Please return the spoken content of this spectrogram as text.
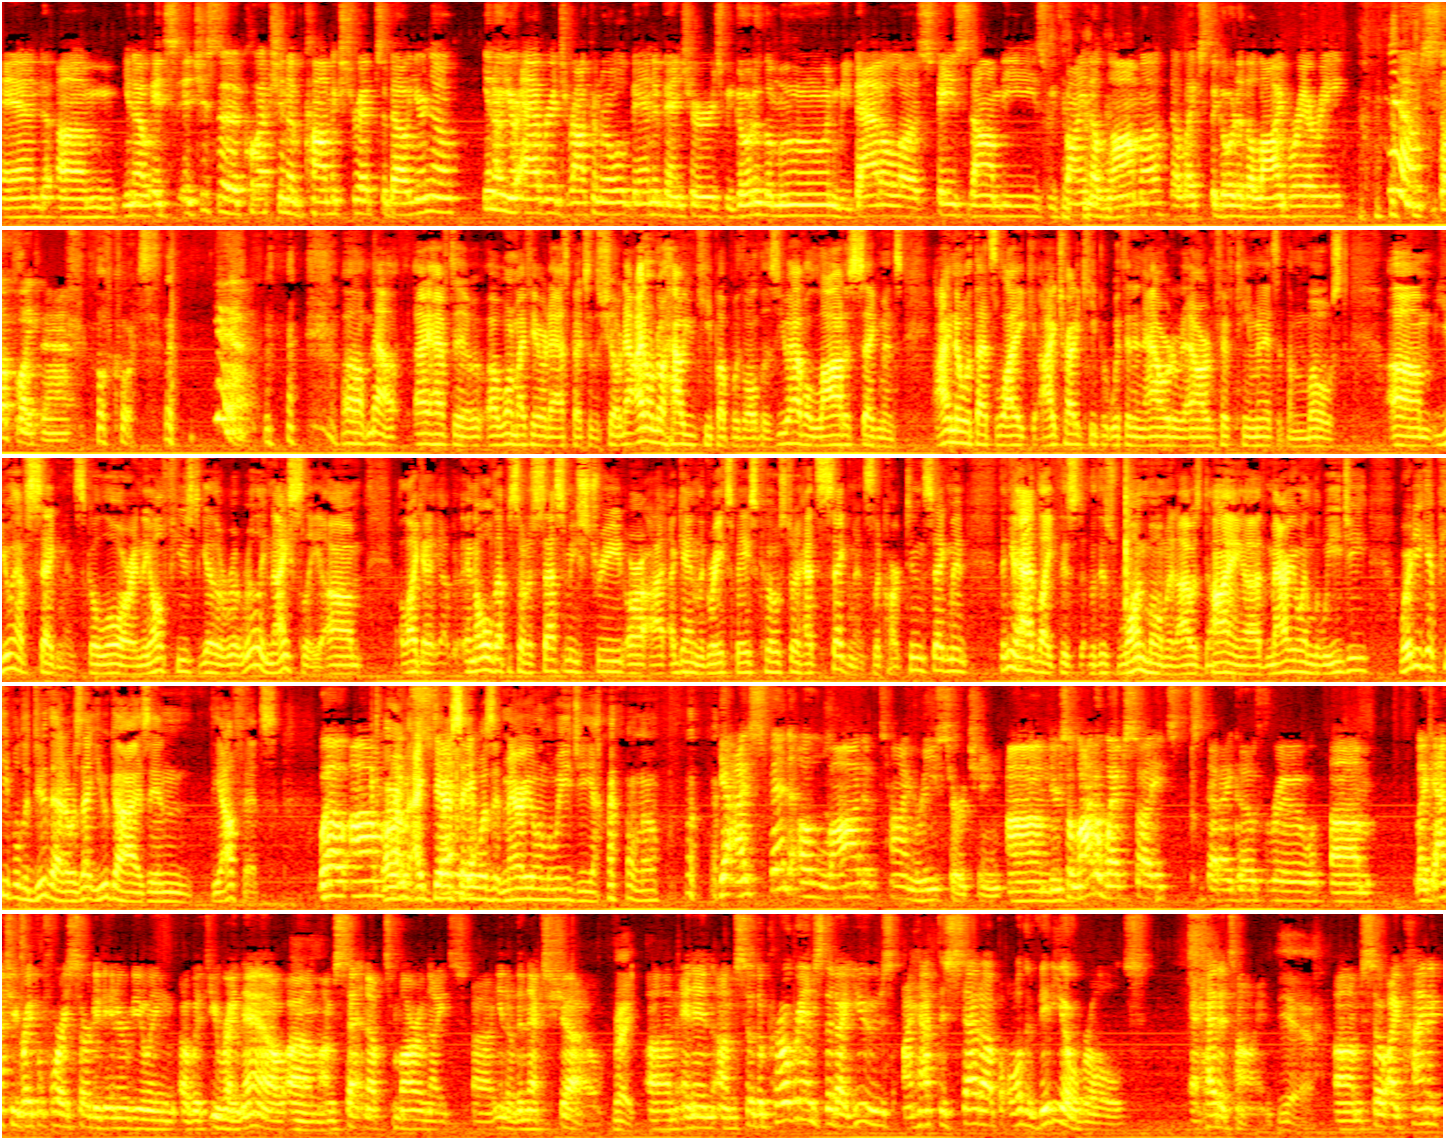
and um, you know, it's it's just a collection of comic strips about your know you know your average rock and roll band adventures. We go to the moon, we battle uh, space zombies, we find a llama that likes to go to the library, you know, stuff like that. Of course. Yeah. Um, now, I have to. Uh, one of my favorite aspects of the show. Now, I don't know how you keep up with all this. You have a lot of segments. I know what that's like. I try to keep it within an hour to an hour and 15 minutes at the most. Um, you have segments galore, and they all fuse together re- really nicely. Um, like a, an old episode of Sesame Street, or again, the Great Space Coaster had segments. The cartoon segment. Then you had like this this one moment. I was dying. Uh, Mario and Luigi. Where do you get people to do that, or was that you guys in the outfits? Well, um, Or I, dare spend- say, was it Mario and Luigi? I don't know. Yeah, I spend a lot of time researching. Um, there's a lot of websites that I go through. Um, like actually, right before I started interviewing uh, with you right now, um, I'm setting up tomorrow night's, uh, you know, the next show. Right. Um, and then, um, so the programs that I use, I have to set up all the video rolls ahead of time. Yeah. Um, so I kind of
